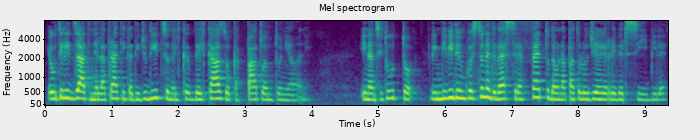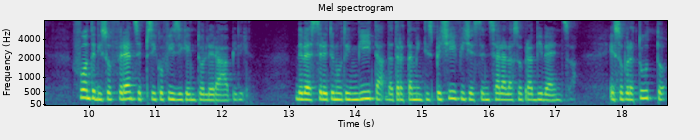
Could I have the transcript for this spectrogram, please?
e utilizzati nella pratica di giudizio nel, del caso Cappato Antoniani. Innanzitutto, l'individuo in questione deve essere affetto da una patologia irreversibile, fonte di sofferenze psicofisiche intollerabili. Deve essere tenuto in vita da trattamenti specifici essenziali alla sopravvivenza e soprattutto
